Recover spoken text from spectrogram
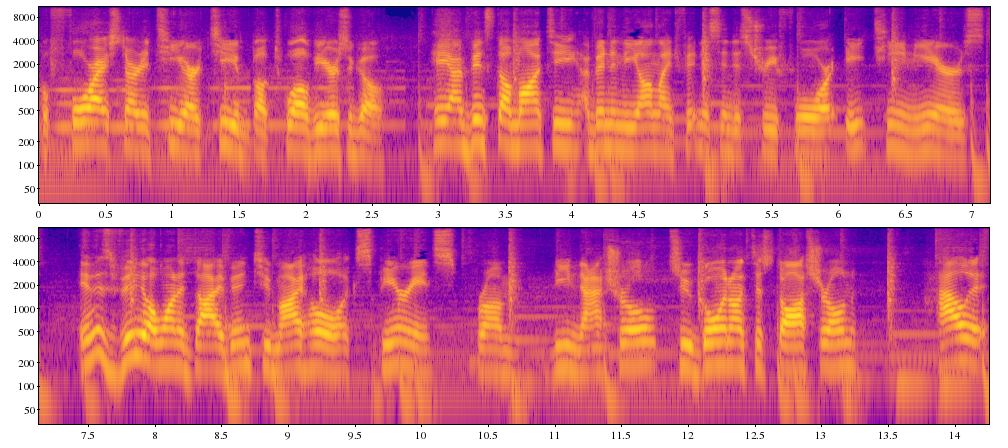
before I started TRT about 12 years ago. Hey, I'm Vince Del Monte. I've been in the online fitness industry for 18 years. In this video, I want to dive into my whole experience from being natural to going on testosterone, how it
